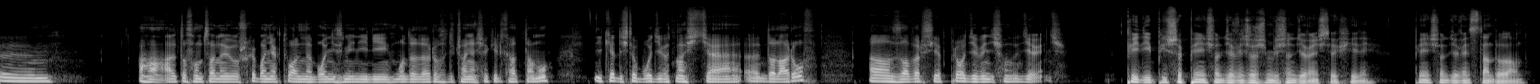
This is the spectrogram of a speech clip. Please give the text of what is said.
Ym, aha, ale to są ceny już chyba nieaktualne, bo oni zmienili model rozliczania się kilka lat temu i kiedyś to było 19 e, dolarów, a za wersję Pro 99. PD pisze 59,89 w tej chwili. 59 standalone.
